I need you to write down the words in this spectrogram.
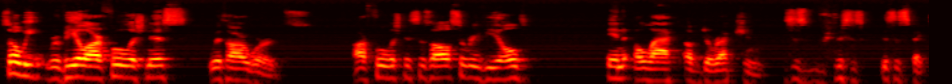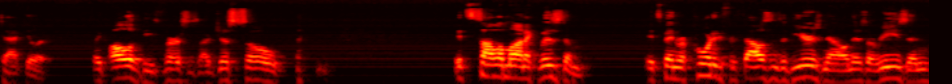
So we reveal our foolishness with our words. Our foolishness is also revealed in a lack of direction. This is, this is, this is spectacular. Like all of these verses are just so. It's Solomonic wisdom. It's been recorded for thousands of years now, and there's a reason.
